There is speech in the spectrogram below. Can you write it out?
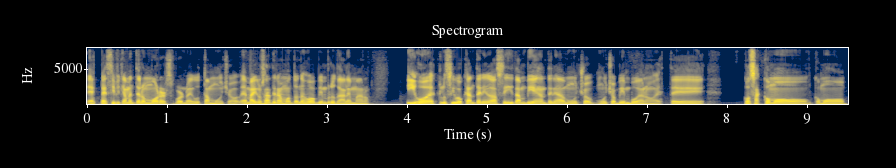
específicamente los Motorsport me gustan mucho. En Microsoft tiene un montón de juegos bien brutales, hermano. Y juegos exclusivos que han tenido así también han tenido muchos muchos bien buenos. Este, cosas como, como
